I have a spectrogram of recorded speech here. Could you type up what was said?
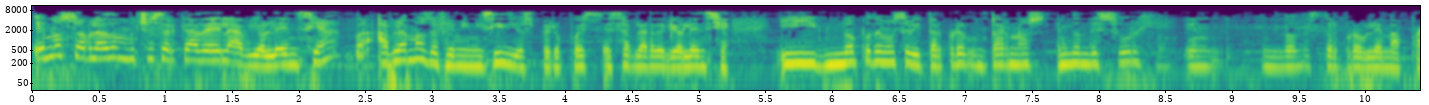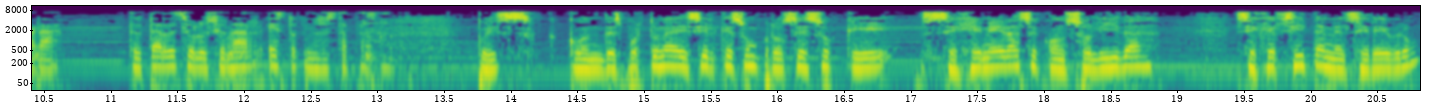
Hemos hablado mucho acerca de la violencia. Hablamos de feminicidios, pero pues es hablar de violencia. Y no podemos evitar preguntarnos en dónde surge, en, en dónde está el problema para tratar de solucionar esto que nos está pasando. Pues con desfortuna decir que es un proceso que se genera, se consolida, se ejercita en el cerebro,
